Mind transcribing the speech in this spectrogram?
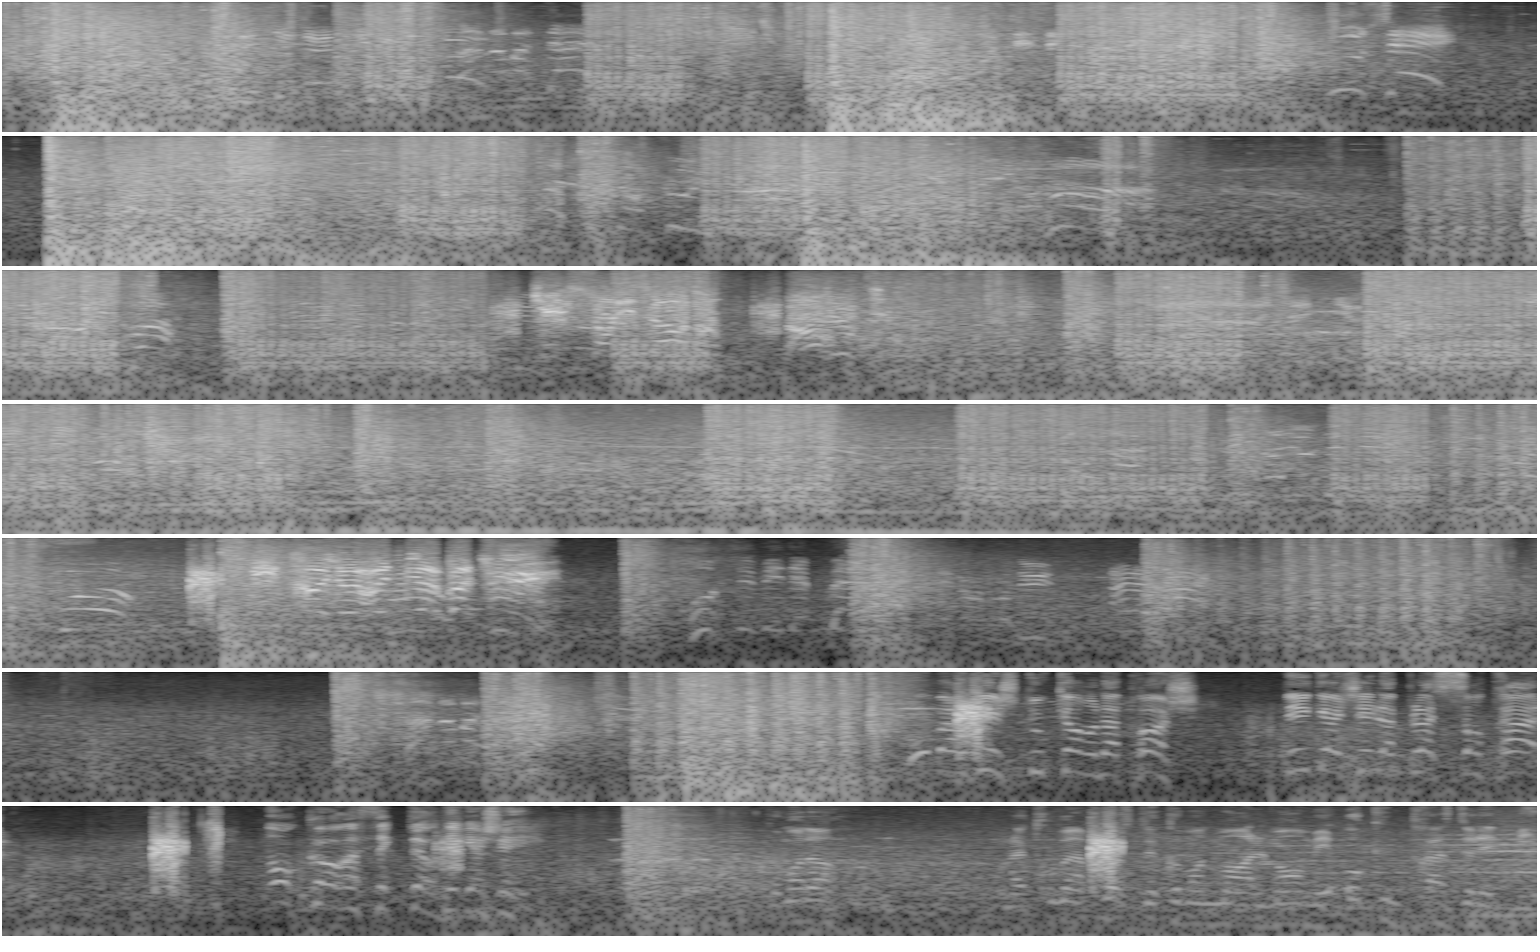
Commandant, on a trouvé un poste de commandement allemand, mais aucune trace de l'ennemi.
